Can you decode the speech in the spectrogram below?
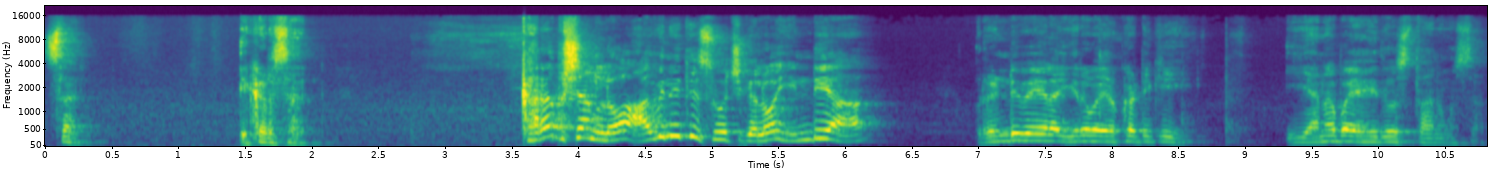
సార్ ఇక్కడ సార్. కరప్షన్లో అవినీతి సూచికలో ఇండియా రెండు వేల ఇరవై ఒకటికి ఎనభై ఐదో స్థానం సార్.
